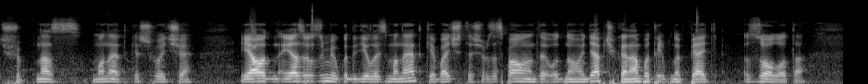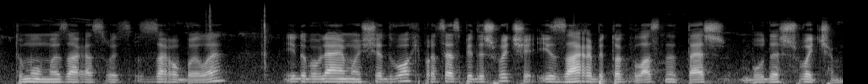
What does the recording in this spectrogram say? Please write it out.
Щоб у нас монетки швидше. Я, од... я зрозумів, куди ділись монетки. Бачите, щоб заспавнити одного дябчика, нам потрібно 5 золота. Тому ми зараз ось заробили. І додаємо ще двох, і процес піде швидше, і заробіток, власне, теж буде швидшим.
